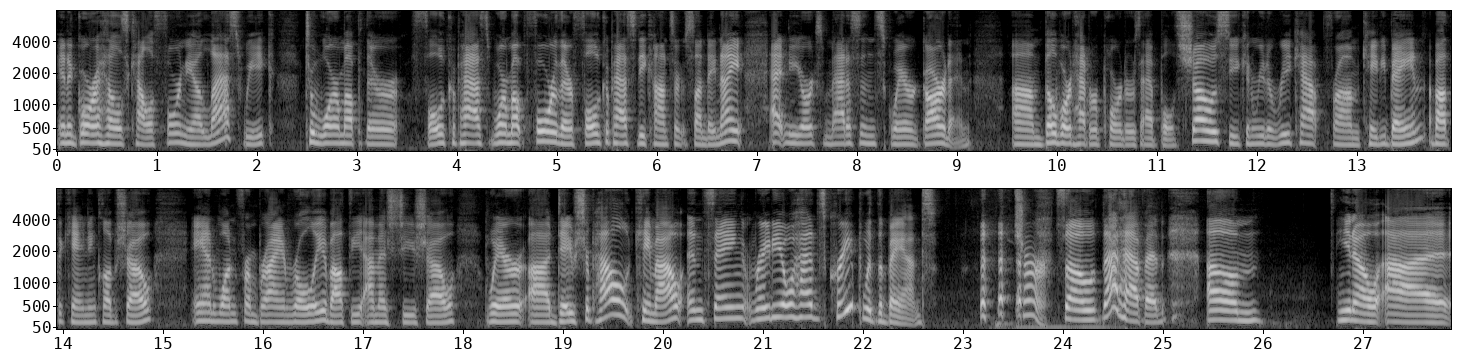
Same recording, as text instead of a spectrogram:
in Agoura Hills, California last week to warm up their full capacity, warm up for their full capacity concert Sunday night at New York's Madison Square Garden. Um, Billboard had reporters at both shows, so you can read a recap from Katie Bain about the Canyon Club show and one from Brian Rowley about the MSG show, where uh, Dave Chappelle came out and sang Radiohead's Creep with the band. Sure. So that happened. Um, you know, uh,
